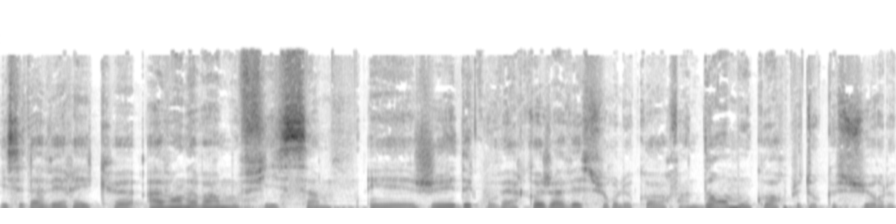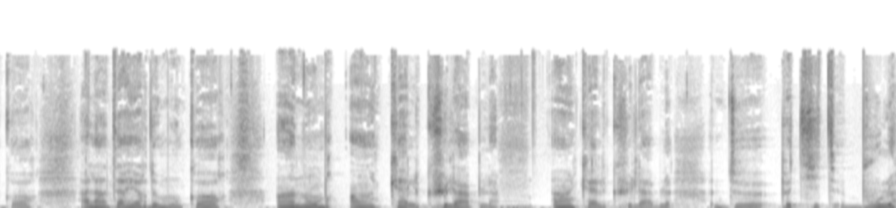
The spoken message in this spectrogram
il s'est avéré que avant d'avoir mon fils, et j'ai découvert que j'avais sur le corps, enfin dans mon corps plutôt que sur le corps, à l'intérieur de mon corps, un nombre incalculable, incalculable de petites boules.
